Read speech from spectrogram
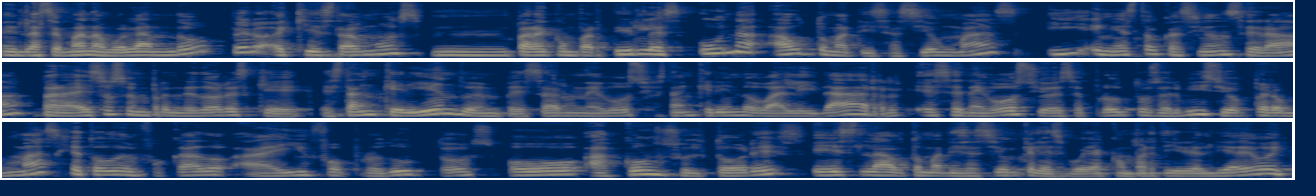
en la semana volando, pero aquí estamos mmm, para compartirles una automatización más y en esta ocasión será para esos emprendedores que están queriendo empezar un negocio, están queriendo validar ese negocio, ese producto o servicio, pero más que todo enfocado a infoproductos o a consultores, es la automatización que les voy a compartir el día de hoy.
